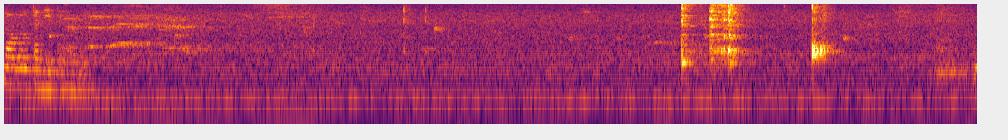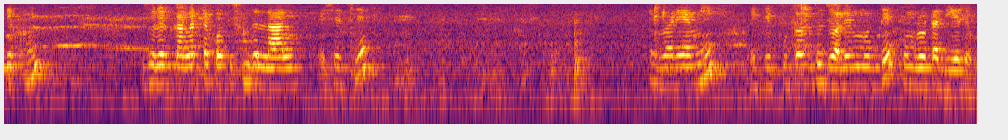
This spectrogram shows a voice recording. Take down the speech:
লবণটা দিতে হবে। দেখুন, ঝোলের কালারটা কত সুন্দর লাল এসেছে। এবারে আমি এই যে ফুটন্ত জলের মধ্যে কুমড়োটা দিয়ে দেব।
